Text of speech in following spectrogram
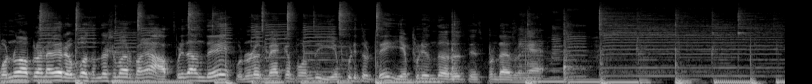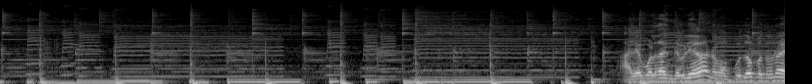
பொண்ணு மாப்பிள்ளனாவே ரொம்ப சந்தோஷமா இருப்பாங்க. அப்படிதான் வந்து பொண்ணோட மேக்கப் வந்து எப்படி தொட்டு எப்படி வந்து அவர் டெஸ்ட் பண்ணுறாருங்க அதே போல தான் இந்த வீடியோ நம்ம புதுவை பார்த்தோம்னா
